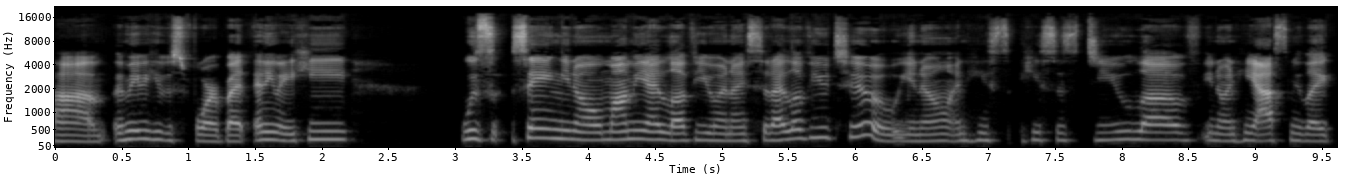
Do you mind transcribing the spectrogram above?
Um, maybe he was four, but anyway, he was saying, you know, mommy, I love you. And I said, I love you too, you know, and he, he says, do you love, you know, and he asked me like,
